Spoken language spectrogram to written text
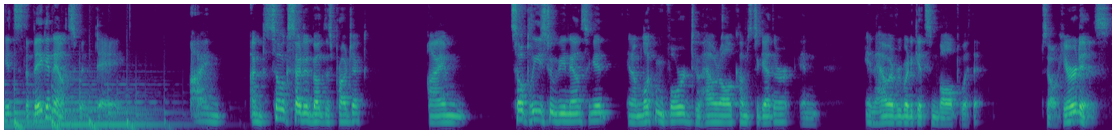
It's the big announcement day. I'm I'm so excited about this project. I'm so pleased to be announcing it, and I'm looking forward to how it all comes together and and how everybody gets involved with it. So here it is.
